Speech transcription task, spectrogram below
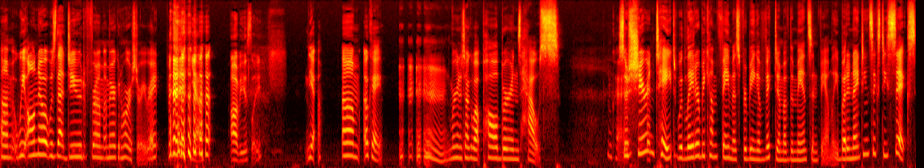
Um, we all know it was that dude from American Horror Story, right? yeah, obviously. Yeah. Um, okay. We're going to talk about Paul Bern's house. Okay. So Sharon Tate would later become famous for being a victim of the Manson family, but in 1966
